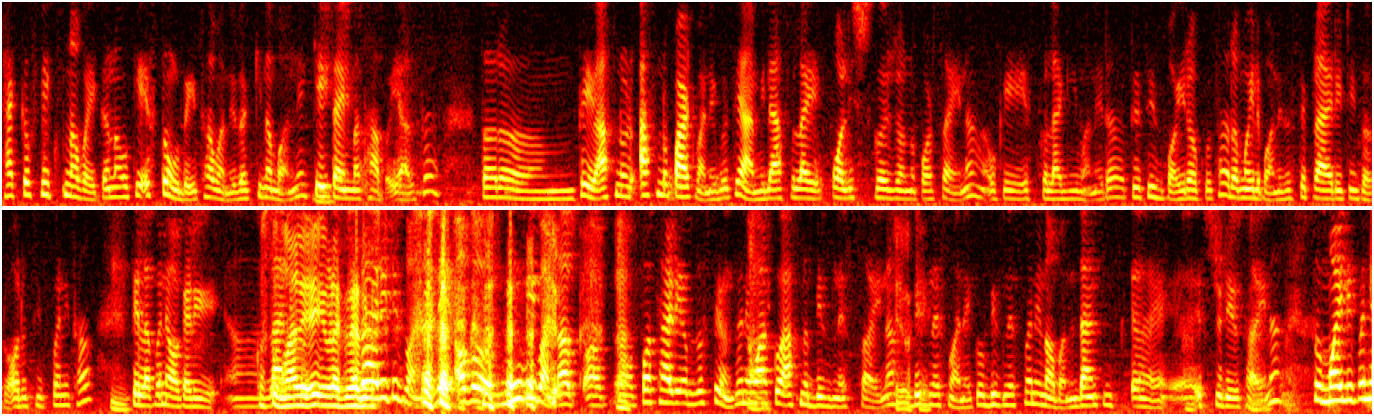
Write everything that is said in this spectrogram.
ठ्याक्क फिक्स नभइकन ओके यस्तो हुँदैछ भनेर किन भन्ने? केही टाइममा थाहा भइहाल्छ। तर त्यही आफ्नो आफ्नो पार्ट भनेको चाहिँ हामीले आफूलाई पलिस गरिरहनु पर्छ होइन? ओके यसको लागि भनेर त्यो चिज भइरहेको छ र मैले भने जस्तै प्रायोरिटिजहरू अरू चिज पनि छ। त्यसलाई पनि अगाडि प्रायोरिटिज भन्दा अब मुभी भन्दा पछाडि अब जस्तै हुन्छ नि उहाँको आफ्नो बिजनेस छ होइन? बिजनेस भनेको बिजनेस पनि नभन्नु डान्सिङ स्टुडियो छ होइन? सो मैले पनि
